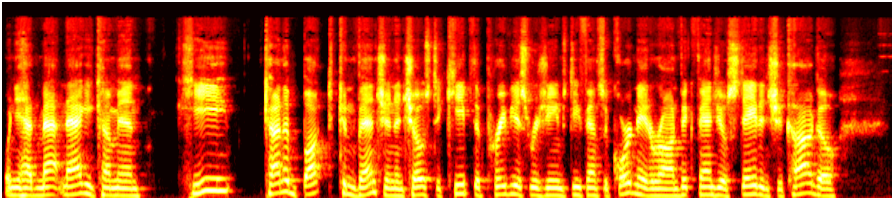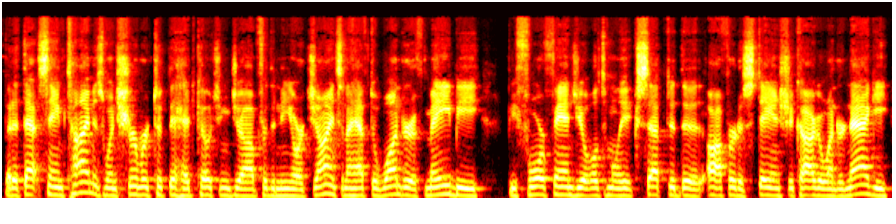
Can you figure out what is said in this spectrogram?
when you had Matt Nagy come in, he kind of bucked convention and chose to keep the previous regime's defensive coordinator on. Vic Fangio stayed in Chicago. But at that same time is when Shurmur took the head coaching job for the New York Giants. And I have to wonder if maybe before Fangio ultimately accepted the offer to stay in Chicago under Nagy,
